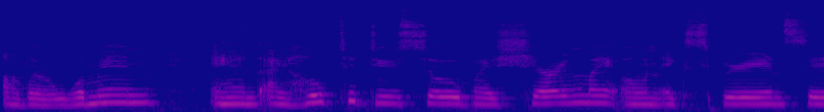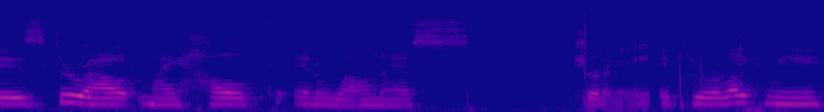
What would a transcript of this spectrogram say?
other women, and I hope to do so by sharing my own experiences throughout my health and wellness journey. If you're like me,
